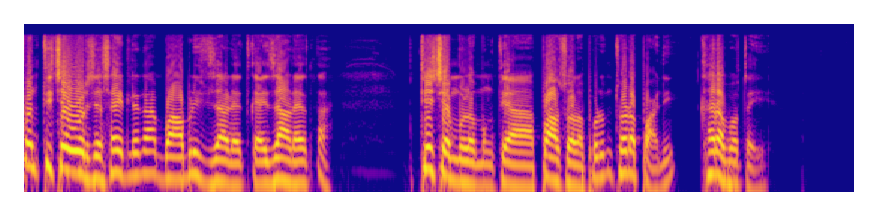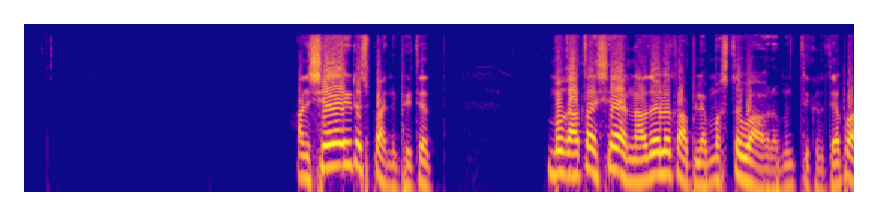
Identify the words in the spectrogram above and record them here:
पण तिच्या वरच्या साईडला ना बाबडीची झाडं आहेत काही झाडं आहेत ना त्याच्यामुळं मग त्या पावसाळा पडून थोडं पाणी खराब होत आहे आणि शेळ्या इकडेच पाणी पितात. मग आता शेळ्या नादवल्या तर आपल्या मस्त वावरा म्हणजे तिकडे त्या पा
